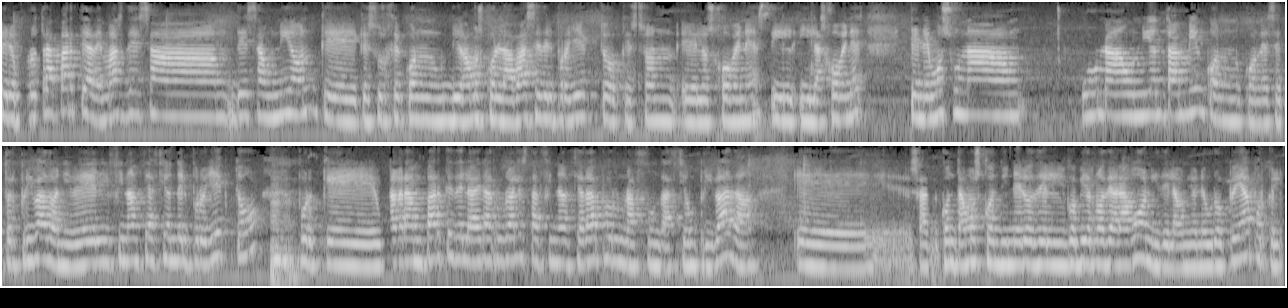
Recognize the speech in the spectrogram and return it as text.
pero por otra parte, además de esa, de esa unión que, que, surge con, digamos, con la base del proyecto, que son eh, los jóvenes y, y, las jóvenes, tenemos una, una unión también con, con, el sector privado a nivel financiación del proyecto, porque una gran parte de la era rural está financiada por una fundación privada. Eh, contamos con dinero del Gobierno de Aragón y de la Unión Europea porque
